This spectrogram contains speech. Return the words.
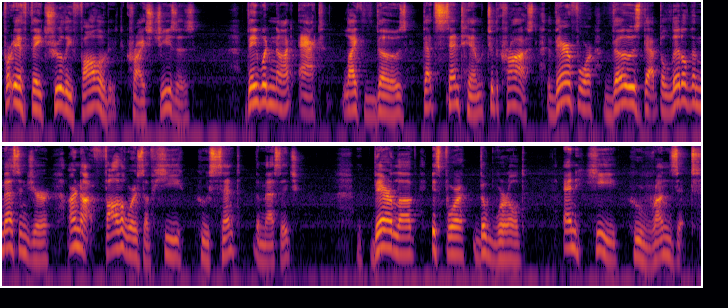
For if they truly followed Christ Jesus, they would not act like those that sent him to the cross. Therefore, those that belittle the messenger are not followers of he who sent the message. Their love is for the world and he who runs it.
